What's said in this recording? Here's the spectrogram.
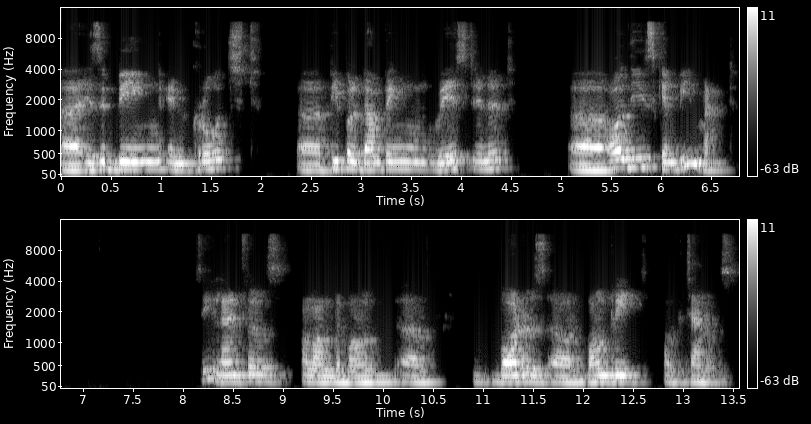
Uh, is it being encroached? Uh, people dumping waste in it? Uh, all these can be mapped. See, landfills along the uh, borders or boundary of the channels.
